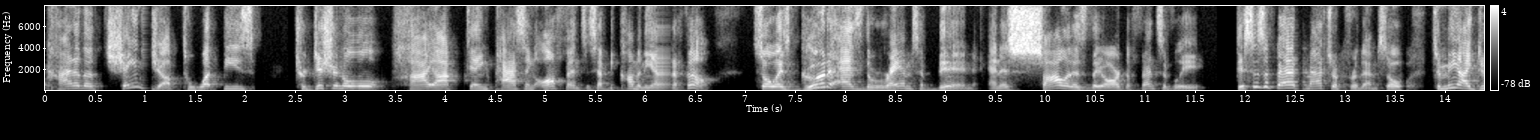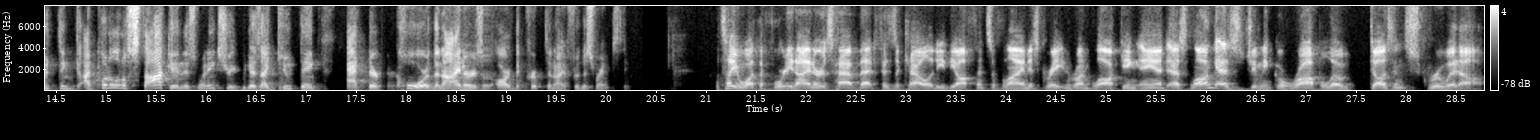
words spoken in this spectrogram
kind of the change up to what these traditional high octane passing offenses have become in the NFL. So, as good as the Rams have been and as solid as they are defensively, this is a bad matchup for them. So to me, I do think I put a little stock in this winning streak because I do think at their core, the Niners are the kryptonite for this Rams team. I'll tell you what, the 49ers have that physicality. The offensive line is great in run blocking. And as long as Jimmy Garoppolo doesn't screw it up,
